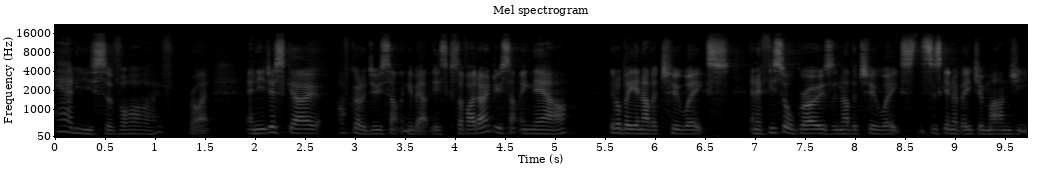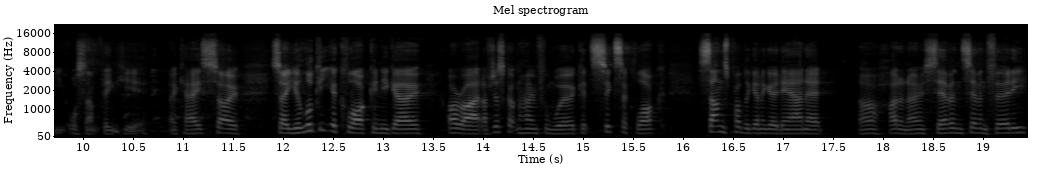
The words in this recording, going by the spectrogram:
How do you survive, right? and you just go, I've got to do something about this because if I don't do something now, it'll be another two weeks. And if this all grows another two weeks, this is going to be Jumanji or something here. Okay, so so you look at your clock and you go, all right, I've just gotten home from work. It's six o'clock. Sun's probably going to go down at oh I don't know seven seven thirty.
